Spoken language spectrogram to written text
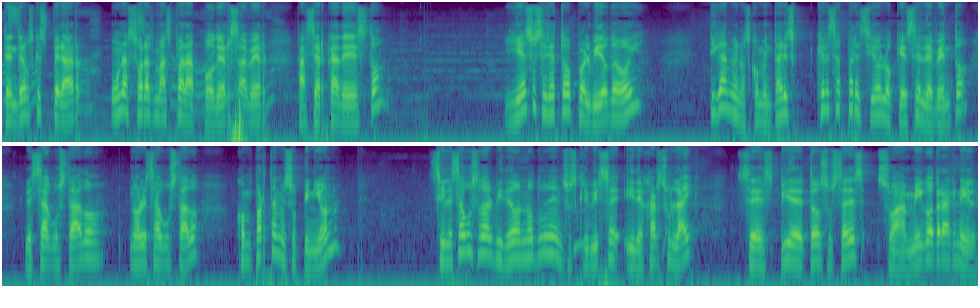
Tendremos que esperar unas horas más para poder saber acerca de esto. Y eso sería todo por el video de hoy. Díganme en los comentarios qué les ha parecido lo que es el evento. ¿Les ha gustado? ¿No les ha gustado? Compártanme su opinión. Si les ha gustado el video no duden en suscribirse y dejar su like. Se despide de todos ustedes su amigo Dragnil.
